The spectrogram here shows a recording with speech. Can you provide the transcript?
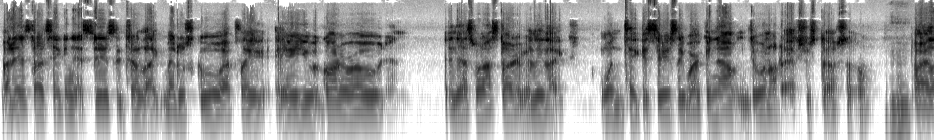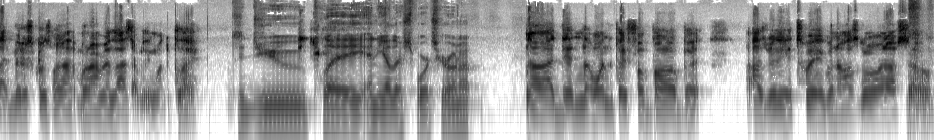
But I didn't start taking it seriously till like middle school. I played AAU at Garner Road, and and that's when I started really like wanting to take it seriously, working out and doing all the extra stuff. So mm-hmm. probably like middle school is when I when I realized I really wanted to play. Did you play any other sports growing up? No, I didn't. I wanted to play football, but I was really a twig when I was growing up, so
